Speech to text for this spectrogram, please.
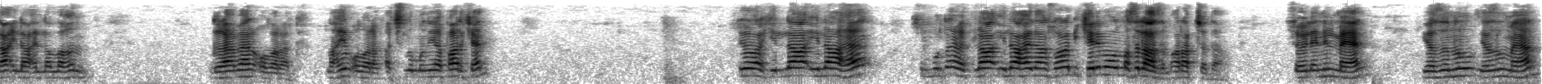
La ilahe illallah'ın gramer olarak, nahiv olarak açılımını yaparken diyorlar ki La ilahe, şimdi burada evet La ilahe'den sonra bir kelime olması lazım Arapçada. Söylenilmeyen, yazınıl, yazılmayan,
